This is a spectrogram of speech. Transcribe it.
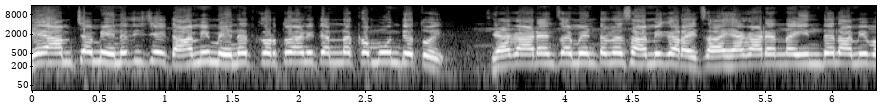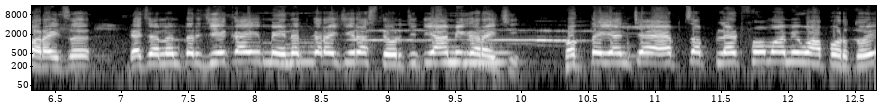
हे आमच्या मेहनतीचे आहेत. आम्ही मेहनत करतोय आणि त्यांना कमवून देतोय. ह्या गाड्यांचा मेंटेनन्स आम्ही करायचा. ह्या गाड्यांना इंधन आम्ही भरायचं. त्याच्यानंतर जे काही मेहनत करायची रस्त्यावरची ती आम्ही करायची. फक्त यांच्या ॲपचा प्लॅटफॉर्म आम्ही वापरतोय.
